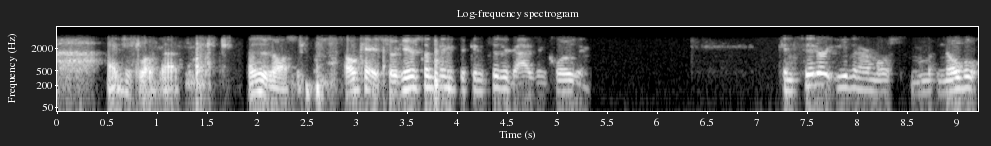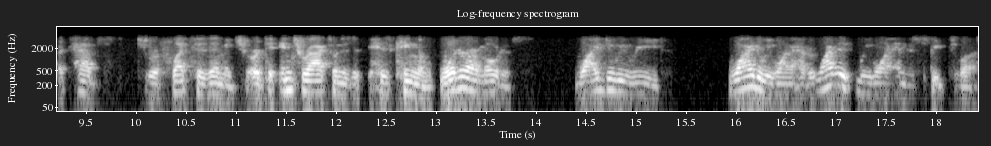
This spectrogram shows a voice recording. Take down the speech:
I just love that. This is awesome. Okay, so here's some things to consider, guys, in closing. Consider even our most noble attempts to reflect his image or to interact with his, his kingdom. What are our motives? Why do we read? Why do we want to have it? Why do we want him to speak to us?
